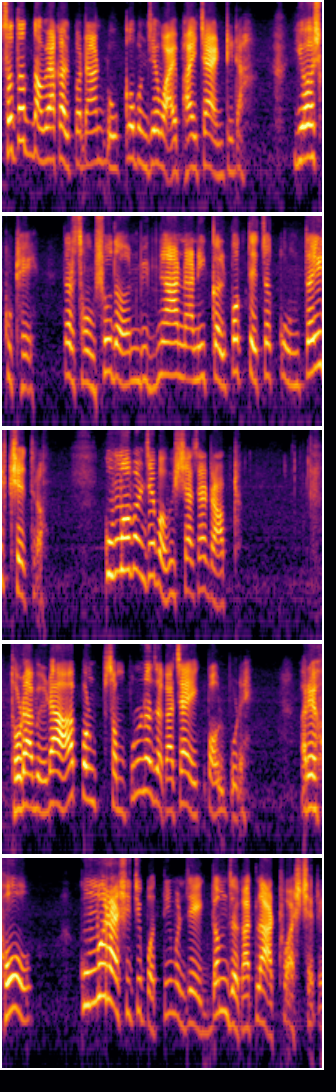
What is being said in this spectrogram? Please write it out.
सतत नव्या कल्पना डोकं म्हणजे वायफायच्या अँटिना यश कुठे? तर संशोधन विज्ञान आणि कल्पकतेचं कोणतंही क्षेत्र. कुंभ म्हणजे भविष्याचा ड्राफ्ट थोडा वेडा पण संपूर्ण जगाच्या एक पाऊल पुढे. अरे हो कुंभ राशीची पत्नी म्हणजे एकदम जगातलं आठवं आश्चर्य.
